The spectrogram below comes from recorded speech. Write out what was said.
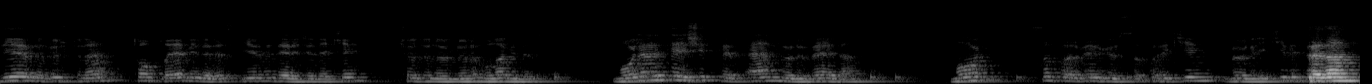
diğerinin üstüne toplayabiliriz. 20 derecedeki çözünürlüğünü bulabiliriz. Molarite eşittir N bölü V'den. Mol 0,02 bölü 2 litreden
